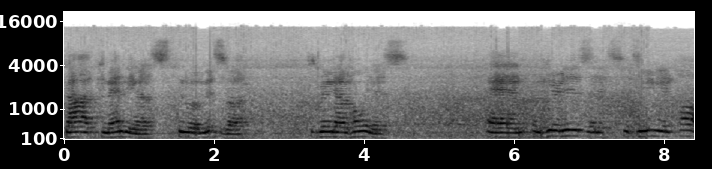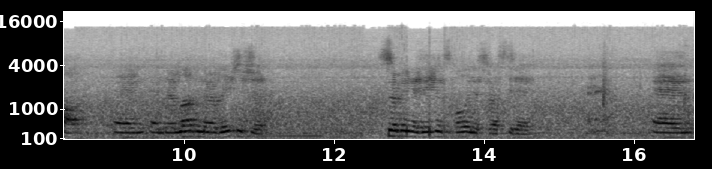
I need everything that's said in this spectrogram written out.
God commanding us through a mitzvah to bring down holiness. And, and here it is, and it's, it's Mimi and Paul and, and their love and their relationship serving as agents of holiness for us today. And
